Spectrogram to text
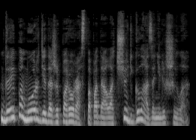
Да и по морде даже пару раз попадала, чуть глаза не лишила.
